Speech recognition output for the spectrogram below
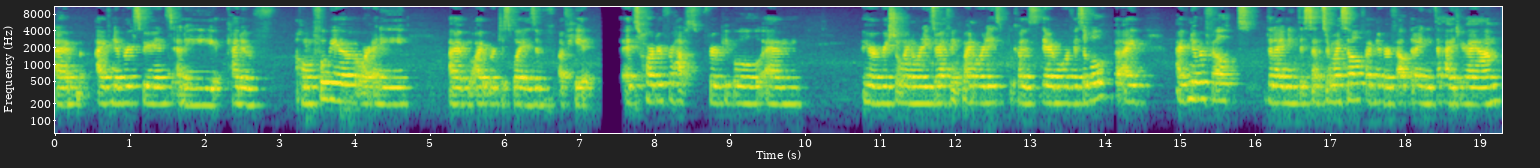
Um, I've never experienced any kind of homophobia or any um, outward displays of, of hate. It's harder perhaps for people um, who are racial minorities or ethnic minorities because they're more visible. But I, I've never felt that I need to censor myself. I've never felt that I need to hide who I am.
